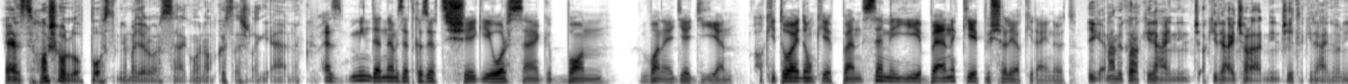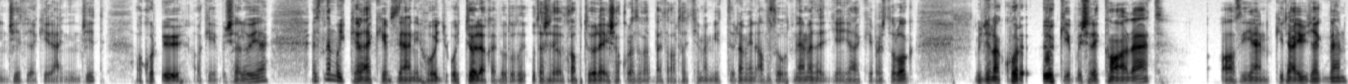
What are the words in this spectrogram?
Ez hasonló poszt, mint Magyarországon a köztársasági elnök. Ez minden nemzetközösségi országban van egy-egy ilyen, aki tulajdonképpen személyében képviseli a királynőt. Igen, amikor a király nincs, a királyi család nincs itt, a királynő nincs itt, vagy a király nincs itt, akkor ő a képviselője. Ezt nem úgy kell elképzelni, hogy, hogy tőle kap utaságot kap tőle, és akkor azokat betartatja, meg mit tudom én, abszolút nem, ez egy ilyen jelképes dolog. Ugyanakkor ő képviseli Kanadát, az ilyen királyügyekben,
